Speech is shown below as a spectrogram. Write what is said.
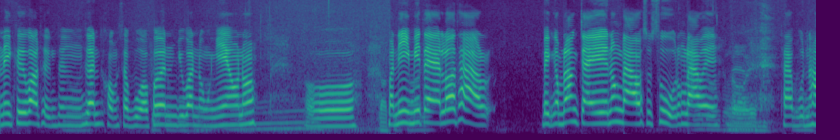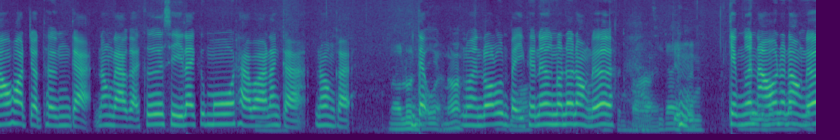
นี่คือเว่าถึงถึงเพื่อนของสะบัวเพิ่นอยู่บ้านหนองแงวเนาะโอ้วันนี้มีแต่รอถ้า เป็นกำลังใจน้องดาวสู้ๆน้องดาวเอ้ยโดยถ้าบุญเฮาฮอดจดถึงกะน้องดาวกะคือสีไร่คือโมถ้าว่านั่นกะน้องกะเรารุ่นแต่แต่อีกเนาะนวลรอรุ่นไปอีกเทื่อนึงเน้องเด้อน้องเด้อสิได้เก็บเงินเก็บเงินเอาเด้อน้องเด้อ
